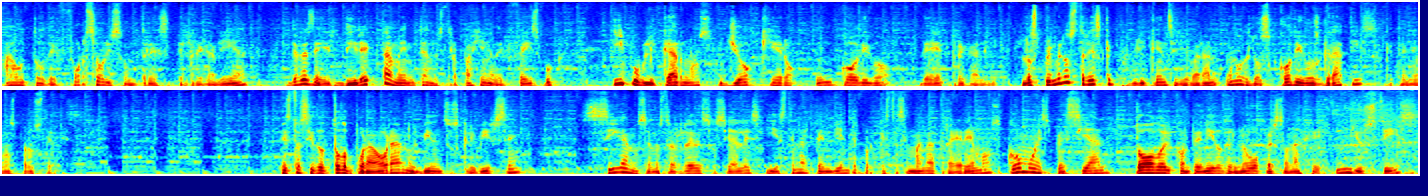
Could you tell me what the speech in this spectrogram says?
auto de Forza Horizon 3, el regalía, debes de ir directamente a nuestra página de Facebook y publicarnos yo quiero un código de regalía. Los primeros tres que publiquen se llevarán uno de los códigos gratis que tenemos para ustedes. Esto ha sido todo por ahora, no olviden suscribirse, síganos en nuestras redes sociales y estén al pendiente porque esta semana traeremos como especial todo el contenido del nuevo personaje Injustice,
